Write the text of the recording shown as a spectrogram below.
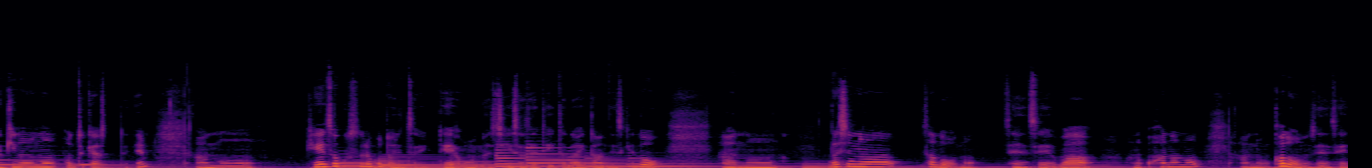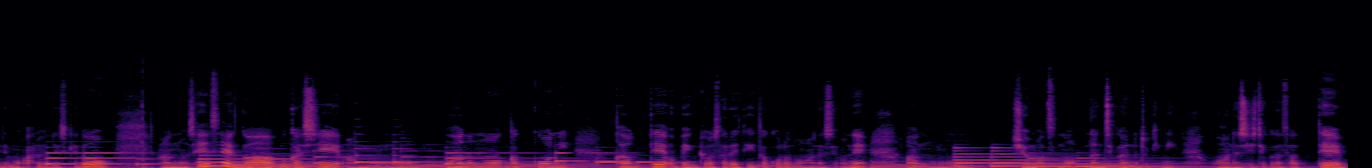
昨日のポッドキャストでねあのー、継続することについてお話しさせていただいたんですけどあのー、私の茶道の先生はあのお花のあの華道の先生でもあるんですけどあの先生が昔あのお花の学校に通ってお勉強されていた頃のお話をねあの週末のランチ会の時にお話ししてくださって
